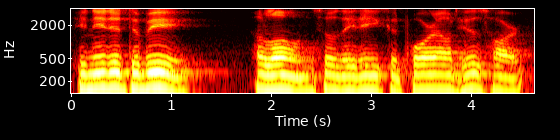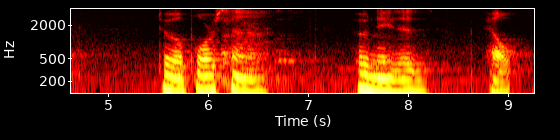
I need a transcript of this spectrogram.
He needed to be alone so that he could pour out his heart to a poor sinner who needed help.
